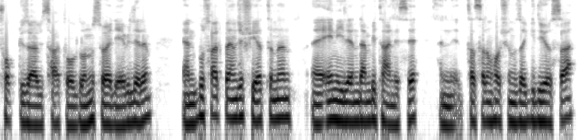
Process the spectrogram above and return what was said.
Çok güzel bir saat olduğunu söyleyebilirim. Yani bu saat bence fiyatının e, en iyilerinden bir tanesi. Hani tasarım hoşunuza gidiyorsa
